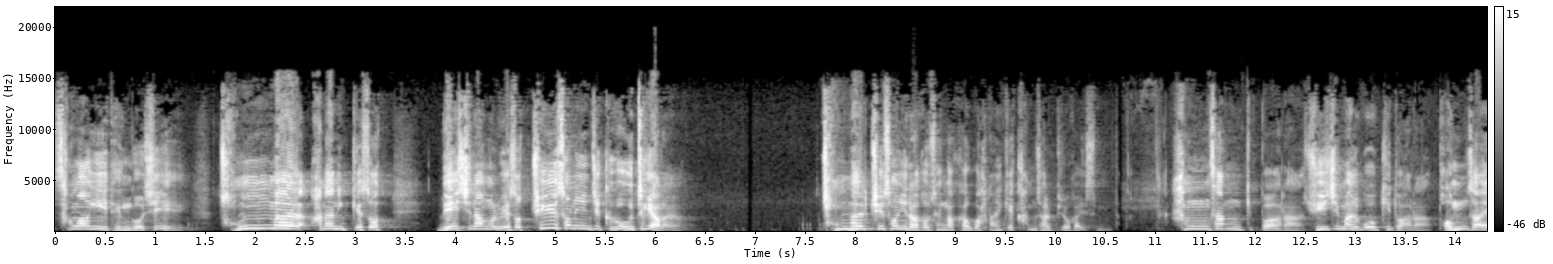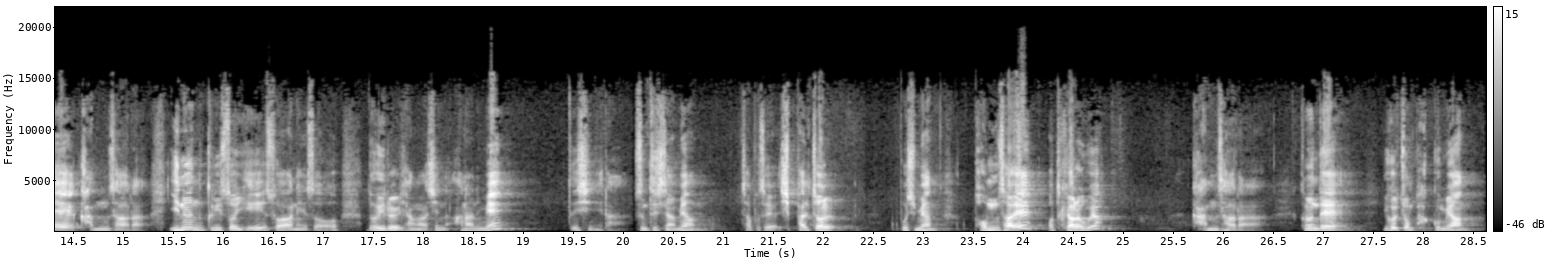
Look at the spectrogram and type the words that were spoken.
상황이 된 것이 정말 하나님께서 내 신앙을 위해서 최선인지 그거 어떻게 알아요? 정말 최선이라고 생각하고 하나님께 감사할 필요가 있습니다. 항상 기뻐하라. 쉬지 말고 기도하라. 범사에 감사하라. 이는 그리스도 예수 안에서 너희를 향하신 하나님의 뜻이니라. 무슨 뜻이냐면 자 보세요. 18절 보시면 범사에 어떻게 하라고요? 감사하라. 그런데 이걸 좀 바꾸면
